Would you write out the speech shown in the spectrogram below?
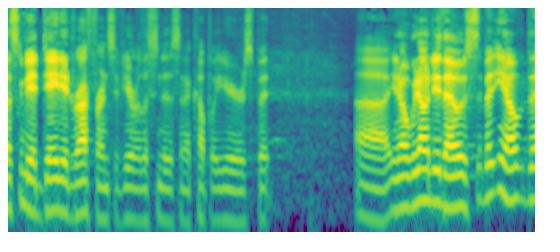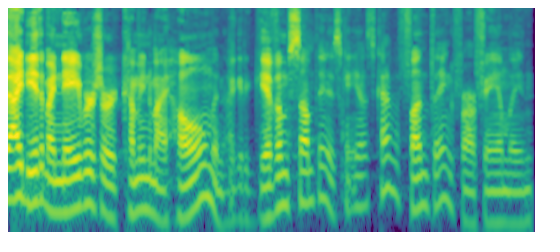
that's going to be a dated reference if you ever listen to this in a couple of years. But uh, you know, we don't do those. But you know, the idea that my neighbors are coming to my home and I get to give them something is, you know, it's kind of a fun thing for our family and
